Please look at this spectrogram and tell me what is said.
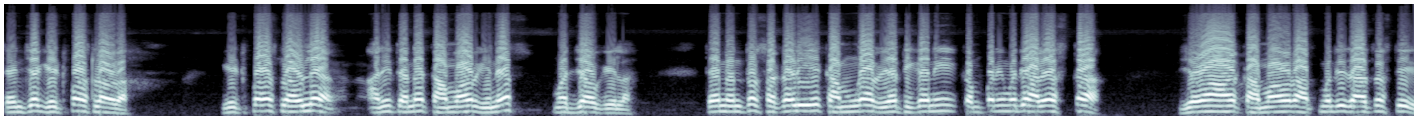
त्यांच्या गेटपास लावला. गेटपास लावल्या आणि त्यांना कामावर घेण्यास मज्जाव केला. त्यानंतर सकाळी हे कामगार या ठिकाणी कंपनीमध्ये आले असता जेव्हा कामावर आतमध्ये जात असते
